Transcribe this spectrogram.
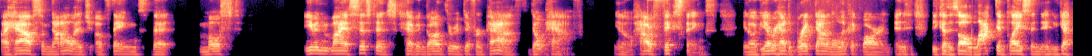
i have some knowledge of things that most even my assistants having gone through a different path don't have you know how to fix things you know, if you ever had to break down an Olympic bar and, and because it's all locked in place and, and you got,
